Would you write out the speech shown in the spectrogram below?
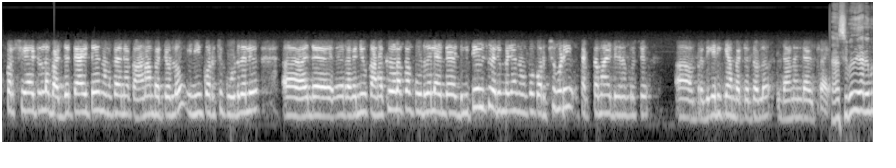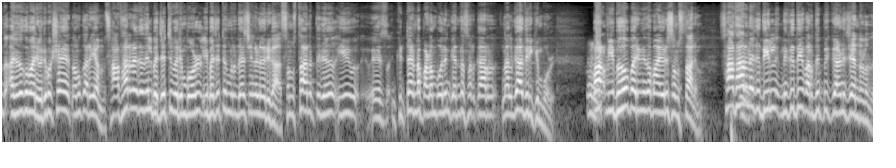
സ്പർശിയായിട്ടുള്ള ബഡ്ജറ്റായിട്ട് നമുക്ക് അതിനെ കാണാൻ പറ്റുള്ളൂ. ഇനി കുറച്ച് കൂടുതൽ അതിന്റെ റവന്യൂ കണക്കുകളൊക്കെ കൂടുതൽ അതിന്റെ ഡീറ്റെയിൽസ് വരുമ്പോഴേ നമുക്ക് കുറച്ചുകൂടി ശക്തമായിട്ട് ഇതിനെക്കുറിച്ച് പ്രതികരിക്കാൻ പറ്റത്തുള്ളൂ. ഇതാണ് എന്റെ അഭിപ്രായം. ശ്രീമതി അനിത അനിതകുമാരി ഒരുപക്ഷെ നമുക്കറിയാം സാധാരണഗതിയിൽ ബജറ്റ് വരുമ്പോൾ ഈ ബജറ്റ് നിർദ്ദേശങ്ങൾ വരിക സംസ്ഥാനത്തിന് ഈ കിട്ടേണ്ട പണം പോലും കേന്ദ്ര സർക്കാർ നൽകാതിരിക്കുമ്പോൾ വിഭവ പരിമിതമായ ഒരു സംസ്ഥാനം സാധാരണഗതിയിൽ നികുതി വർദ്ധിപ്പിക്കുകയാണ് ചെയ്യേണ്ടത്.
